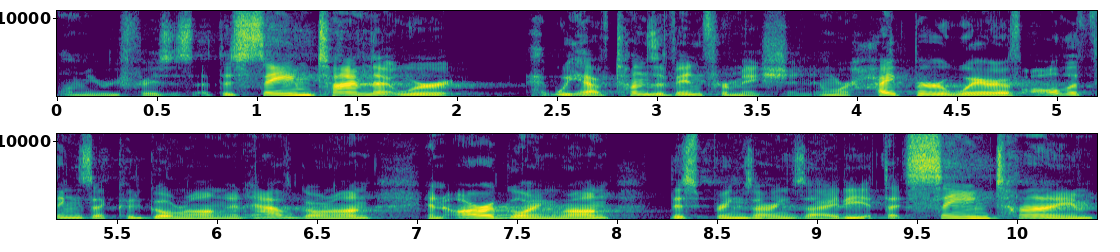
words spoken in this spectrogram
let me rephrase this. At the same time that we're we have tons of information and we're hyper aware of all the things that could go wrong and have gone wrong and are going wrong this brings our anxiety. At that same time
